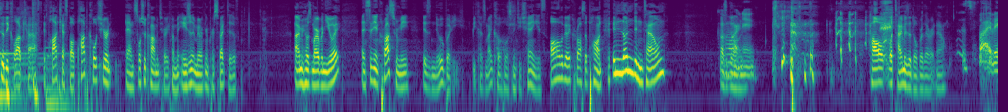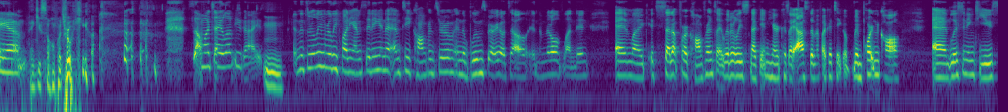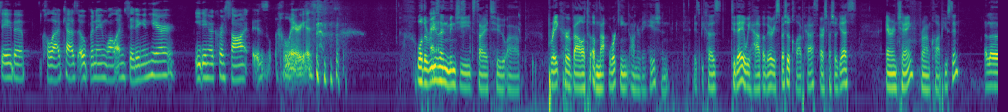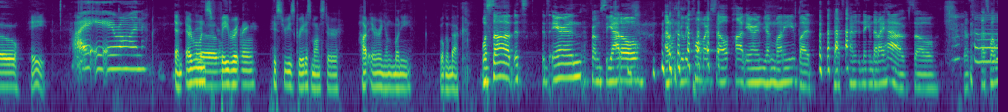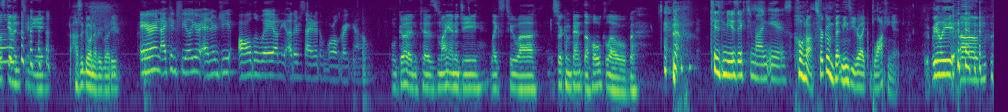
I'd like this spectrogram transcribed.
Welcome to the Collabcast, a podcast about pop culture and, and social commentary from an Asian American perspective. I'm your host Marvin Yue, and sitting across from me is nobody because my co-host Minji Chang is all the way across the pond in London town. How's Good morning. How? What time is it over there right now? It's 5 a.m. Thank you so much for waking up. So much I love you guys. Mm. And it's really, really funny. I'm sitting in an empty conference room in the Bloomsbury Hotel in the middle of London. And like it's set up for a conference. I literally snuck in here because I asked them if I could take an important call. And listening to you say the collabcast opening while I'm sitting in here eating a croissant is hilarious. Well, the reason Minji decided to uh, break her vow of not working on her vacation is because today we have a very special Collabcast. Our special guest, Aaron Chang from Collab Houston. Hello. Hey. Hi, Aaron. And everyone's Hello. favorite Morning. history's greatest monster, Hot Aaron Young Money. Welcome back. What's up? It's it's Aaron from Seattle. I don't really call myself Hot Aaron Young Money, but that's kind of the name that I have. So that's that's what was given to me. How's it going, everybody? Aaron, I can feel your energy all the way on the other side of the world right now. Well, good because my energy likes to uh, circumvent the whole globe. Tis music to mine ears. Hold on. Circumvent means you're like blocking it. Really? Um,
